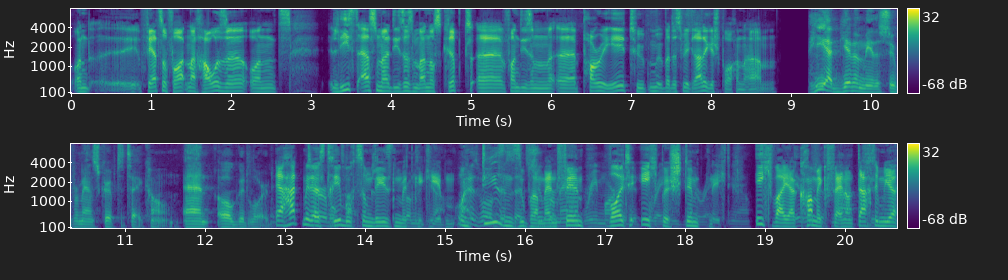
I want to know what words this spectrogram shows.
und äh, fährt sofort nach Hause und liest erstmal dieses Manuskript äh, von diesem äh, Poirier-Typen, über das wir gerade gesprochen haben. He had given me the Superman script to take home. And oh good lord. Er hat mir das Drehbuch zum Lesen mitgegeben und diesen Superman-Film wollte ich bestimmt nicht. Ich war ja Comic-Fan und dachte mir,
